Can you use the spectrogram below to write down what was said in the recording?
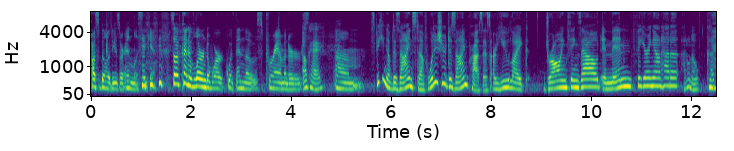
possibilities are endless again. so I've kind of learned to work within those parameters. Okay. Um, Speaking of design stuff, what is your design process? Are you like drawing things out and then figuring out how to I don't know cut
